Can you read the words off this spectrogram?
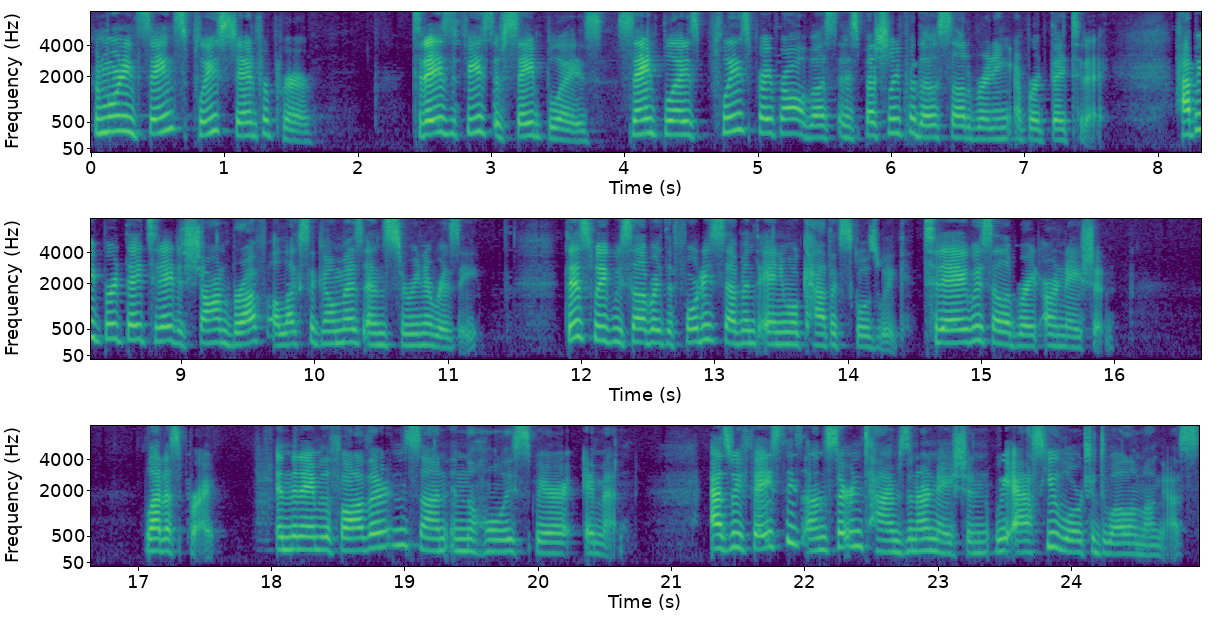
Good morning, Saints. Please stand for prayer. Today is the feast of St. Blaise. St. Blaise, please pray for all of us and especially for those celebrating a birthday today. Happy birthday today to Sean Bruff, Alexa Gomez, and Serena Rizzi. This week we celebrate the 47th Annual Catholic Schools Week. Today we celebrate our nation. Let us pray. In the name of the Father, and the Son, and the Holy Spirit, amen. As we face these uncertain times in our nation, we ask you, Lord, to dwell among us.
